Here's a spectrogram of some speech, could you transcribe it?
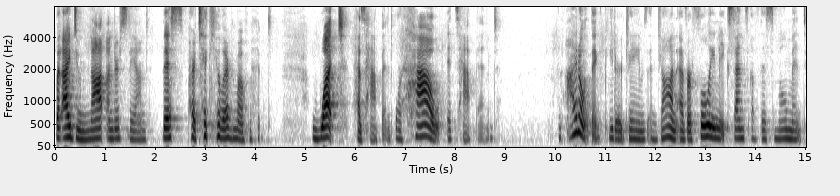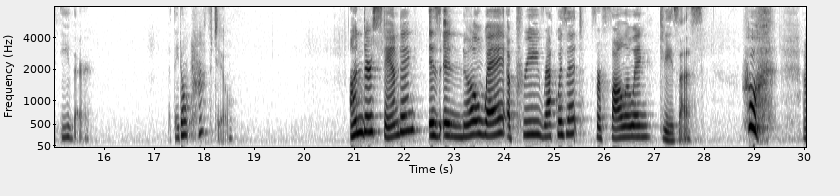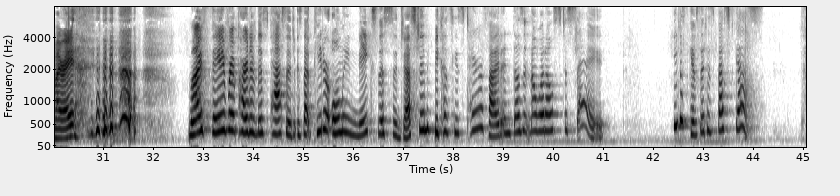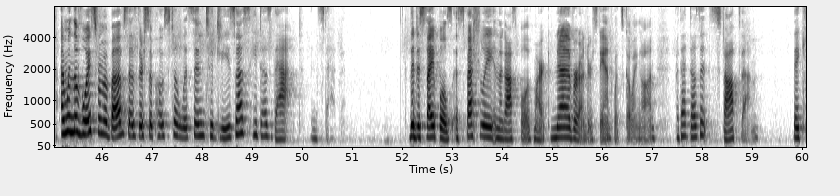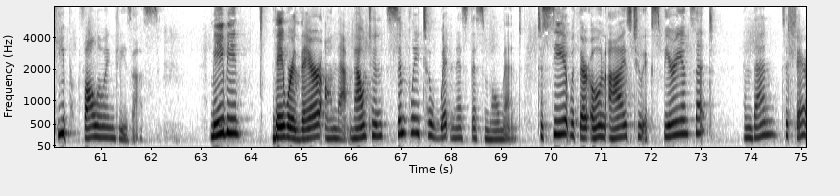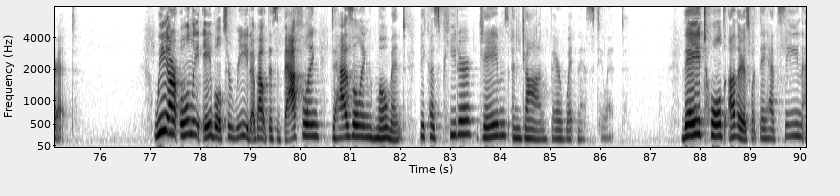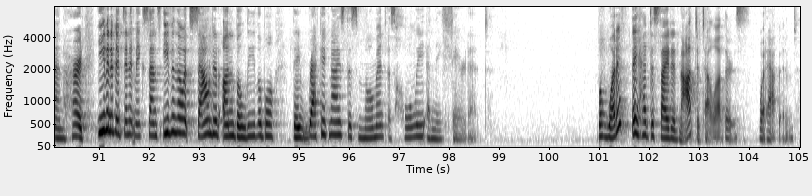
But I do not understand this particular moment. What has happened or how it's happened. And I don't think Peter, James, and John ever fully make sense of this moment either. They don't have to. Understanding is in no way a prerequisite for following Jesus. Whew. Am I right? My favorite part of this passage is that Peter only makes this suggestion because he's terrified and doesn't know what else to say. He just gives it his best guess. And when the voice from above says they're supposed to listen to Jesus, he does that instead. The disciples, especially in the Gospel of Mark, never understand what's going on, but that doesn't stop them. They keep following Jesus. Maybe they were there on that mountain simply to witness this moment, to see it with their own eyes, to experience it, and then to share it. We are only able to read about this baffling, dazzling moment because Peter, James, and John bear witness to it. They told others what they had seen and heard. Even if it didn't make sense, even though it sounded unbelievable, they recognized this moment as holy and they shared it. But what if they had decided not to tell others what happened?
